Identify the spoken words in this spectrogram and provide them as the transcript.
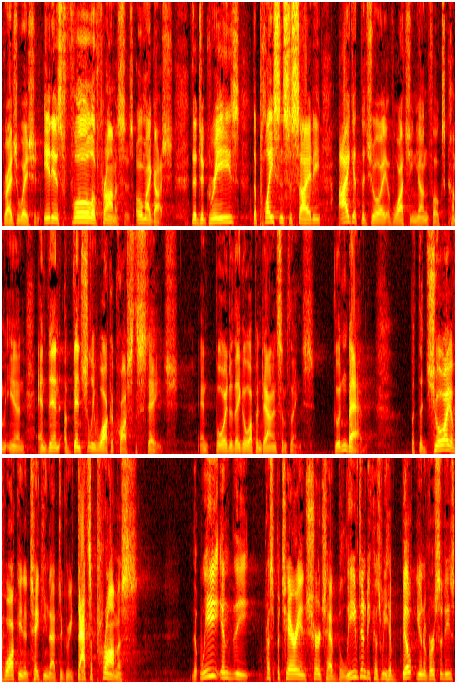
graduation. It is full of promises. Oh my gosh. The degrees, the place in society. I get the joy of watching young folks come in and then eventually walk across the stage. And boy, do they go up and down in some things, good and bad. But the joy of walking and taking that degree, that's a promise that we in the Presbyterian Church have believed in because we have built universities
